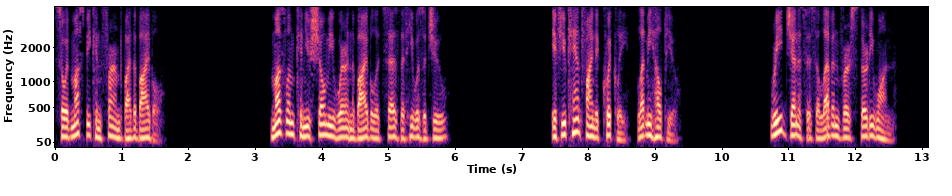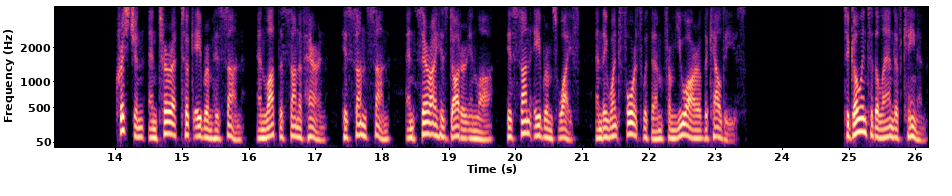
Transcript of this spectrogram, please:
so it must be confirmed by the Bible. Muslim can you show me where in the Bible it says that he was a Jew? If you can't find it quickly, let me help you. Read Genesis 11 verse 31. Christian and Terah took Abram his son, and Lot the son of Haran, his son's son, and Sarai his daughter-in-law, his son Abram's wife, and they went forth with them from Ur of the Chaldees to go into the land of Canaan,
